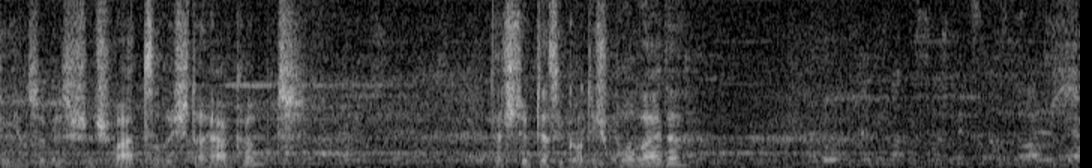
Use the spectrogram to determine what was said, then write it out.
die hier so ein bisschen schweizerig daherkommt. Dann stimmt ja sogar die Spurweite. So,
